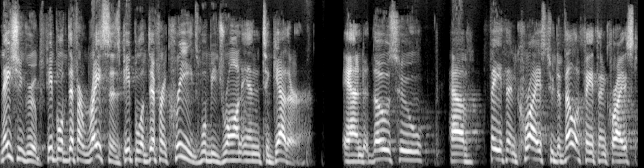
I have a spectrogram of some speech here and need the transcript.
nation groups, people of different races, people of different creeds will be drawn in together. And those who have faith in Christ, who develop faith in Christ,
